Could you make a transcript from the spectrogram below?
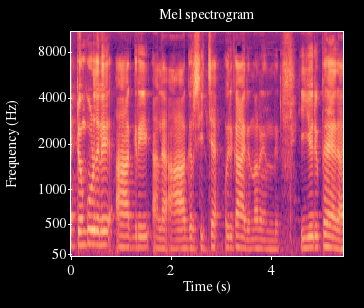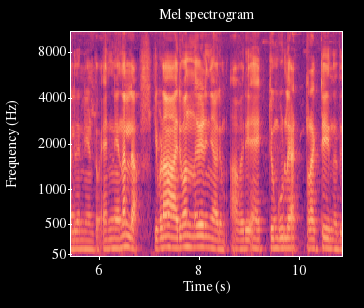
ഏറ്റവും കൂടുതൽ ആഗ്രഹി അല്ല ആകർഷിച്ച ഒരു കാര്യം എന്ന് പറയുന്നത് ഈ ഒരു പേരാൽ തന്നെയാണ് കേട്ടോ എന്നെ എന്നല്ല ഇവിടെ ആര് വന്നു കഴിഞ്ഞാലും അവർ ഏറ്റവും കൂടുതൽ അട്രാക്റ്റ് ചെയ്യുന്നത്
